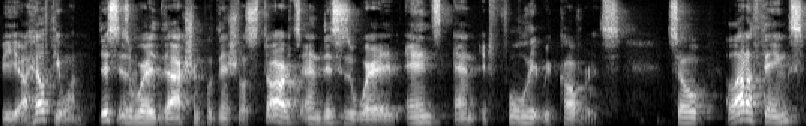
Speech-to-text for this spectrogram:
be a healthy one. This is where the action potential starts and this is where it ends and it fully recovers. So a lot of things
